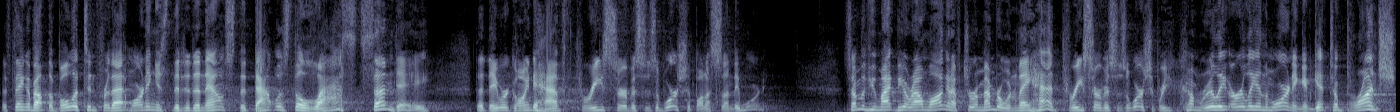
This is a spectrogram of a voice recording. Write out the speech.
The thing about the bulletin for that morning is that it announced that that was the last Sunday that they were going to have three services of worship on a Sunday morning. Some of you might be around long enough to remember when they had three services of worship where you could come really early in the morning and get to brunch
